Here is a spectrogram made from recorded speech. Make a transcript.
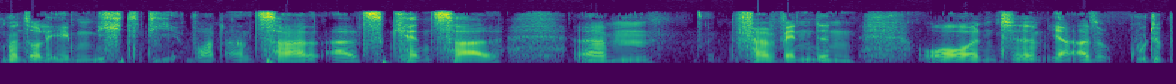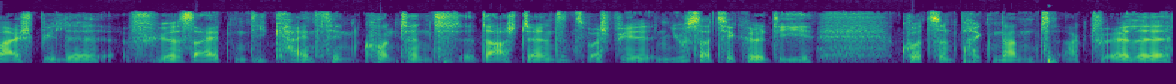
Man solle eben nicht die Wortanzahl als Kennzahl ähm, verwenden. Und äh, ja, also gute Beispiele für Seiten, die kein Thin-Content darstellen, sind zum Beispiel Newsartikel, die kurz und prägnant aktuelle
